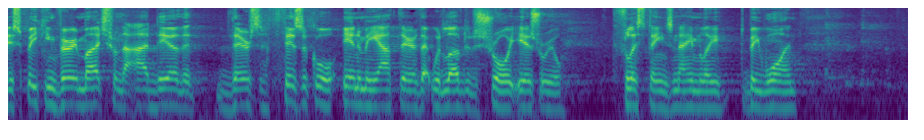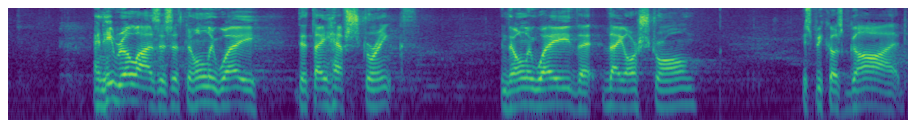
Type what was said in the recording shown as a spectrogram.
is speaking very much from the idea that there's a physical enemy out there that would love to destroy Israel, the Philistines, namely, to be one. And he realizes that the only way that they have strength and the only way that they are strong is because God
